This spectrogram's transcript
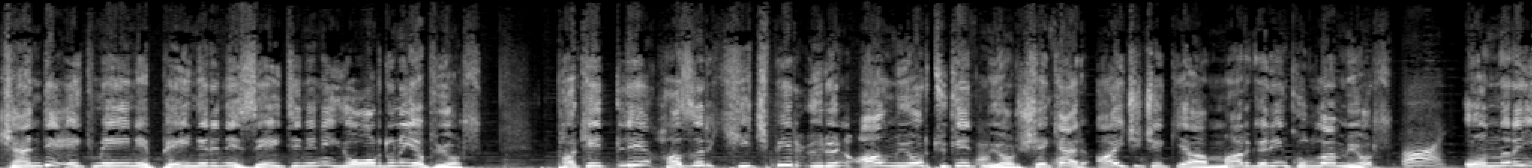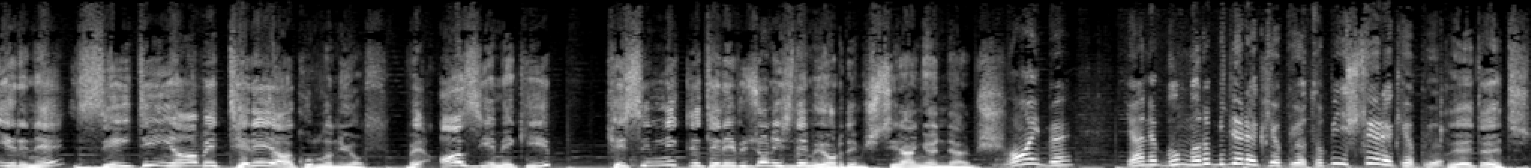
kendi ekmeğini, peynirini, zeytinini, yoğurdunu yapıyor. Paketli hazır hiçbir ürün almıyor, tüketmiyor. Şeker, ayçiçek yağı, margarin kullanmıyor. Onların yerine zeytinyağı ve tereyağı kullanıyor. Ve az yemek yiyip kesinlikle televizyon izlemiyor demiş. Sinan göndermiş. Vay be. Yani bunları bilerek yapıyor tabii isteyerek yapıyor. Evet evet.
